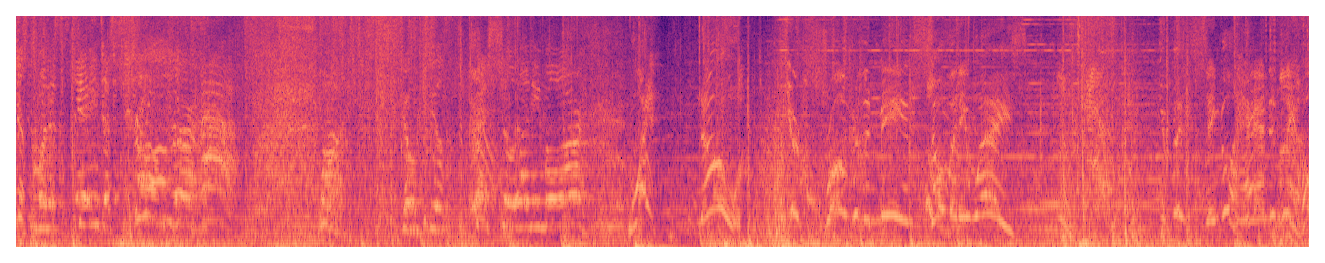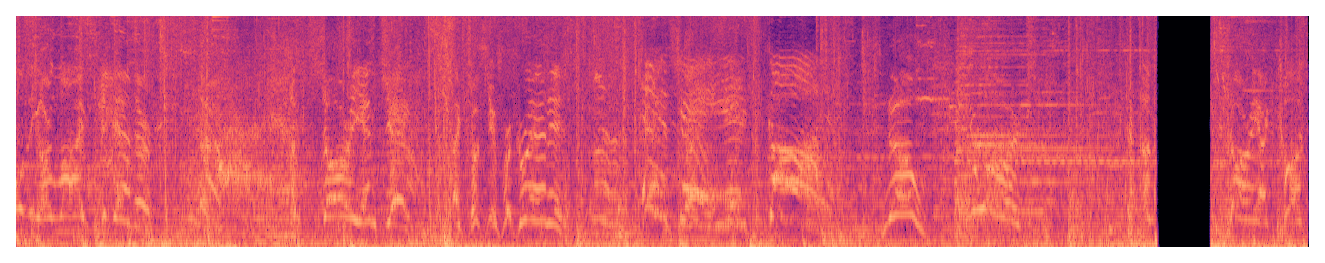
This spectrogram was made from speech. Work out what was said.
just want to skate a stronger half! What? Don't feel special anymore? What? No! You're stronger than me in so many ways! You've been single-handedly holding our lives together! I'm sorry, MJ! I took you for granted! MJ is gone! No! You aren't!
